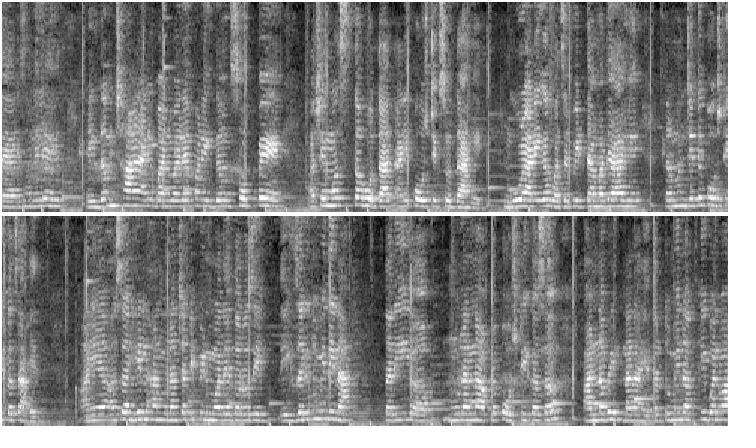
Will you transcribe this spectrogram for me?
तयार झालेले आहेत. एकदम छान आणि बनवायला पण एकदम सोपे असे मस्त होतात आणि पौष्टिक सुद्धा आहे. गूळ आणि गव्हाचं पीठ त्यामध्ये आहे. तर म्हणजे ते पौष्टिकच आहेत. आणि असं हे लहान मुलांच्या टिफिनमध्ये दररोज एक एक जरी तुम्ही दिला तरी मुलांना आपलं पौष्टिक असं अन्न भेटणार आहे. तर तुम्ही नक्की बनवा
